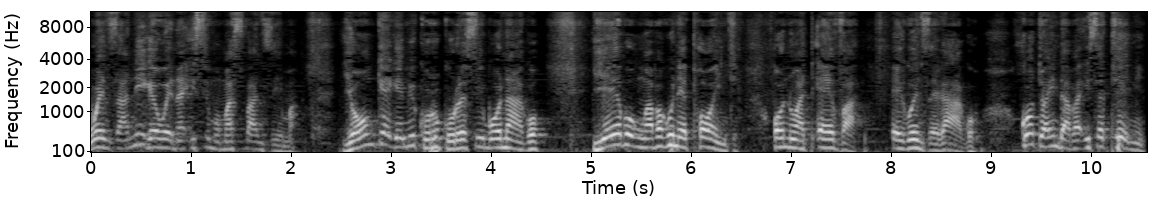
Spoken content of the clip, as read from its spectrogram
Wenzani ke wena isimo masibanzima? Yonke ke imiguruguru esiyibonako yebo kungaba kune point on whatever ekwenzekako. Kodwa indaba isekutheni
